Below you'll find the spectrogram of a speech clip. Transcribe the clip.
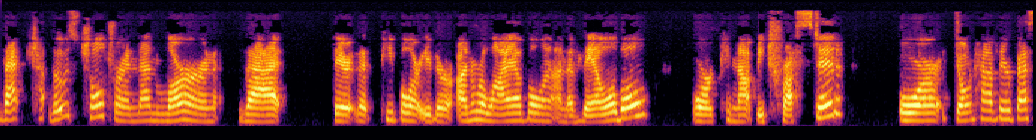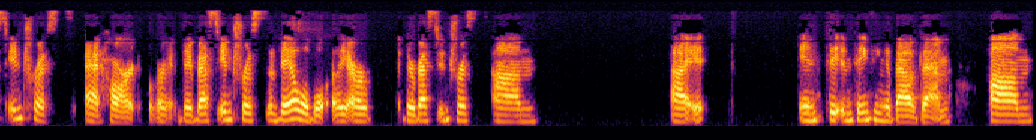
that ch- those children then learn that they're that people are either unreliable and unavailable or cannot be trusted or don't have their best interests at heart or their best interests available or their best interests um, uh, in th- in thinking about them. Um,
